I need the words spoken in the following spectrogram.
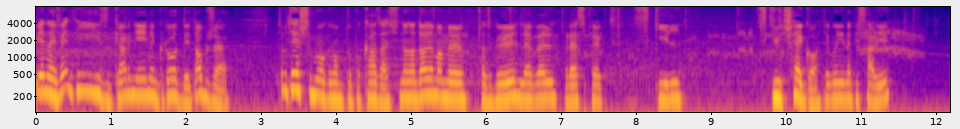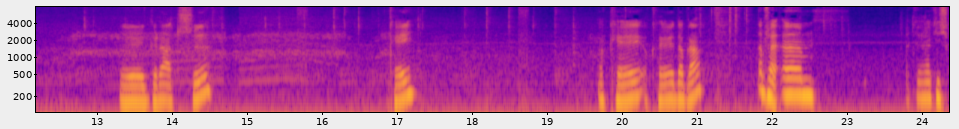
Biegnie event i zgarnie nagrody, dobrze. Co by to jeszcze mogę wam tu pokazać? No na dole mamy czas gry, level, respekt, skill. Skill czego? Tego nie napisali. Yy, graczy. Okej. Okay. Okej, okay, okej, okay, dobra. Dobrze, um, jakieś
